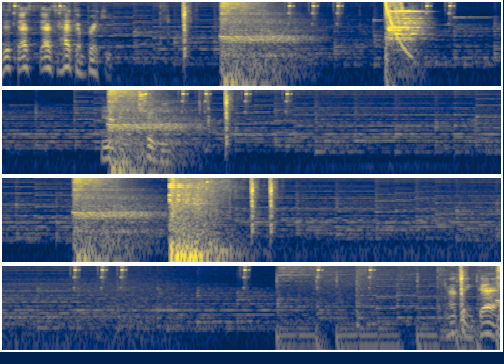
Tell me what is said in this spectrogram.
Cause this that's that's heck of bricky. Not gonna tribute. I think that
